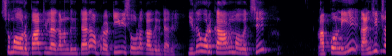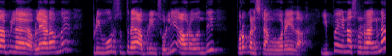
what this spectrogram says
சும்மா ஒரு பார்ட்டியில் கலந்துக்கிட்டாரு அப்புறம் டிவி ஷோவில் கலந்துக்கிட்டார் இதை ஒரு காரணமாக வச்சு அப்போ நீ ரஞ்சி ட்ராப்பியில் விளையாடாமல் இப்படி ஊர் சுற்றுற அப்படின்னு சொல்லி அவரை வந்து புறக்கணிச்சிட்டாங்க ஒரே தான் இப்போ என்ன சொல்கிறாங்கன்னா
